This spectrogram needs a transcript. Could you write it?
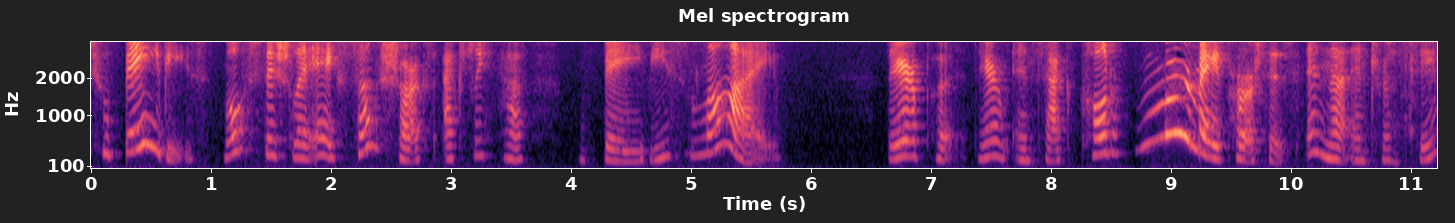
to babies. Most fish lay eggs. Some sharks actually have babies live. They're put they're in sacks called mermaid purses. Isn't that interesting?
